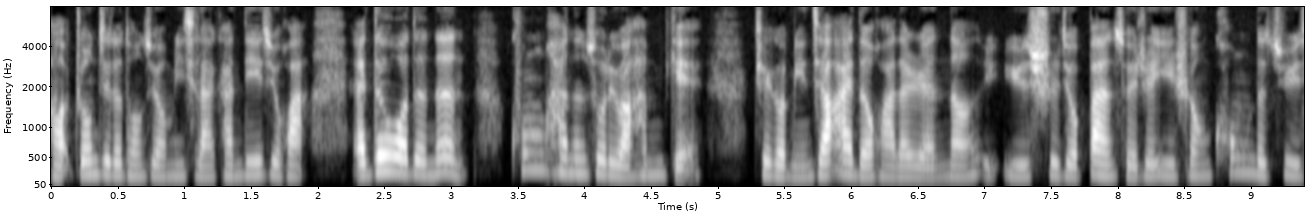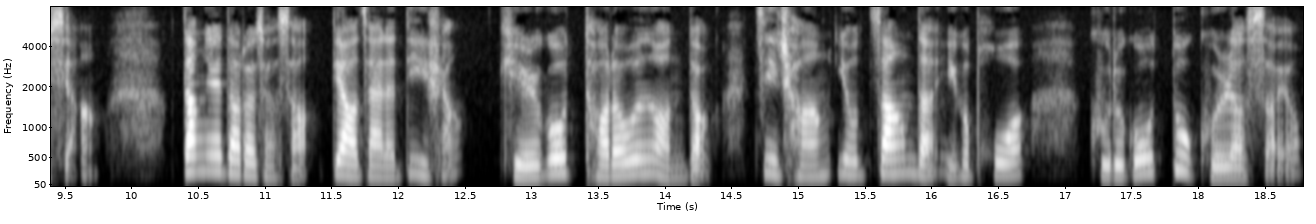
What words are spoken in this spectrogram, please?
好，中级的同学，我们一起来看第一句话。에드워드는쿵하는소리와함께这个名叫爱德华的人呢，于是就伴随着一声空的巨响，땅에떨어져서掉在了地上。길고더러운언 덕， 既长又脏的一个坡。굴르고또굴렀어 요，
